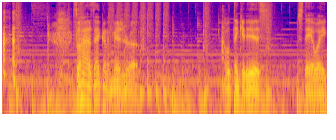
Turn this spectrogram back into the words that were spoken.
so how is that gonna measure up? I don't think it is. Stay awake.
